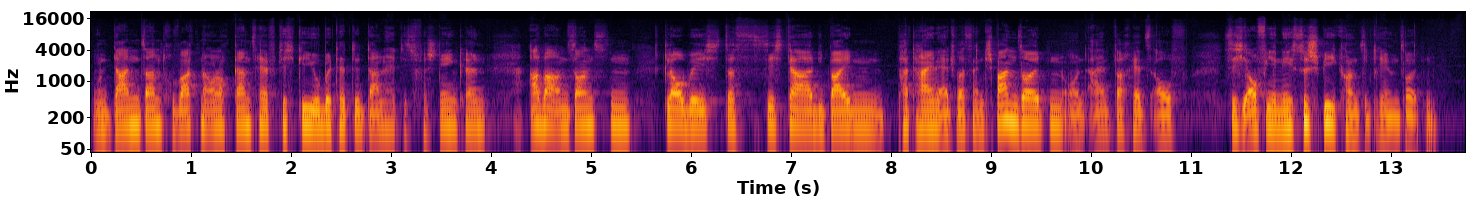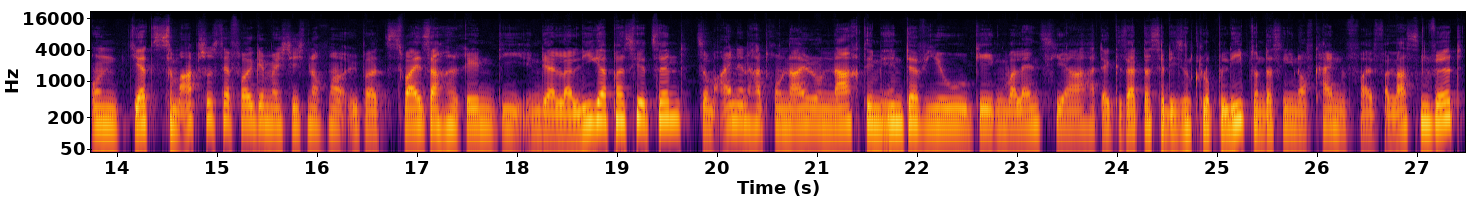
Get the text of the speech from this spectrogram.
und dann Sandro Wagner auch noch ganz heftig gejubelt hätte, dann hätte ich es verstehen können. Aber ansonsten glaube ich, dass sich da die beiden Parteien etwas entspannen sollten und einfach jetzt auf sich auf ihr nächstes Spiel konzentrieren sollten. Und jetzt zum Abschluss der Folge möchte ich nochmal über zwei Sachen reden, die in der La Liga passiert sind. Zum einen hat Ronaldo nach dem Interview gegen Valencia hat er gesagt, dass er diesen Club liebt und dass er ihn auf keinen Fall verlassen wird.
